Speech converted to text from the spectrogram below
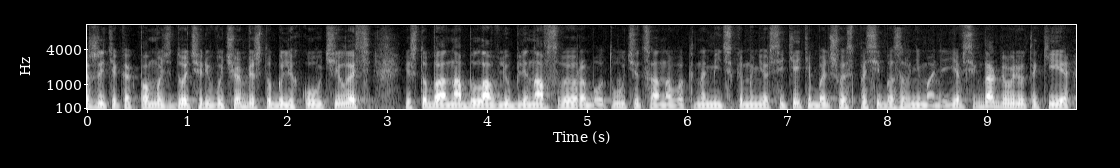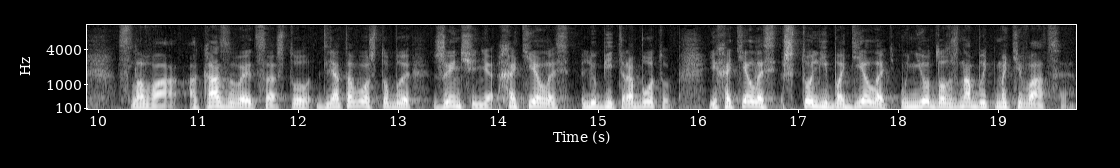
Скажите, как помочь дочери в учебе, чтобы легко училась и чтобы она была влюблена в свою работу. Учится она в экономическом университете. Большое спасибо за внимание. Я всегда говорю такие слова. Оказывается, что для того, чтобы женщине хотелось любить работу и хотелось что-либо делать, у нее должна быть мотивация.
